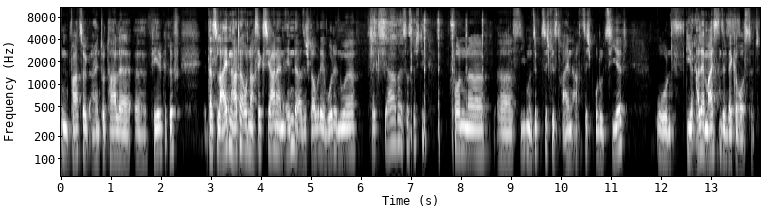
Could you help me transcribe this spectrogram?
ein Fahrzeug ein totaler äh, Fehlgriff. Das Leiden hatte auch nach sechs Jahren ein Ende. Also ich glaube, der wurde nur sechs Jahre, ist das richtig, von äh, 77 äh, bis 83 produziert und die allermeisten sind weggerostet.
